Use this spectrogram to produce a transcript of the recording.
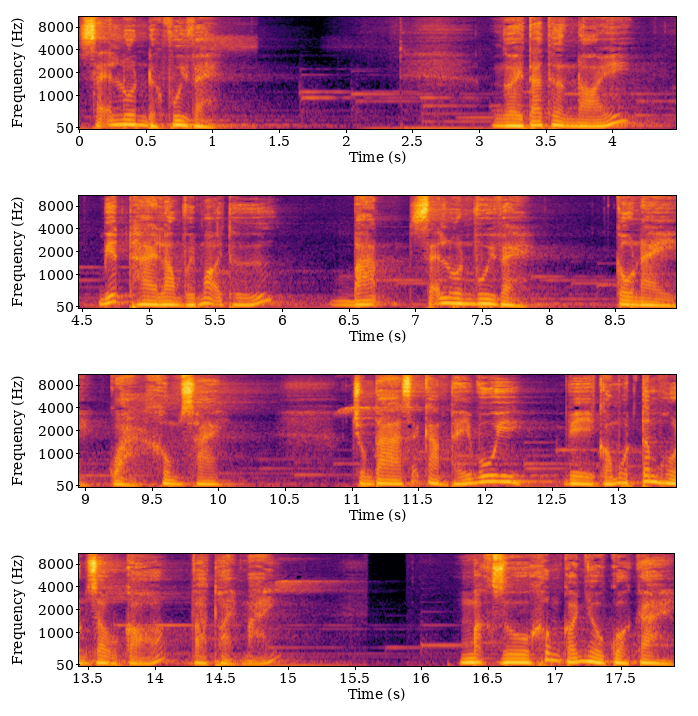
sẽ luôn được vui vẻ người ta thường nói, biết hài lòng với mọi thứ, bạn sẽ luôn vui vẻ. Câu này quả không sai. Chúng ta sẽ cảm thấy vui vì có một tâm hồn giàu có và thoải mái. Mặc dù không có nhiều của cải,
